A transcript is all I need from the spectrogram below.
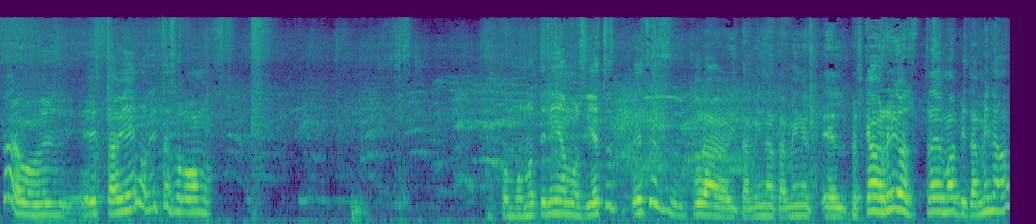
Pero eh, está bien, ahorita solo vamos. Como no teníamos, y esto, esto es pura vitamina también. El, el pescado de río trae más vitamina.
